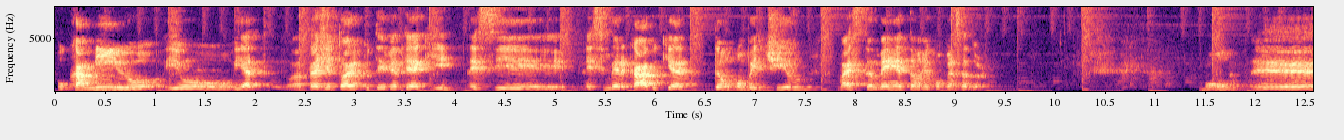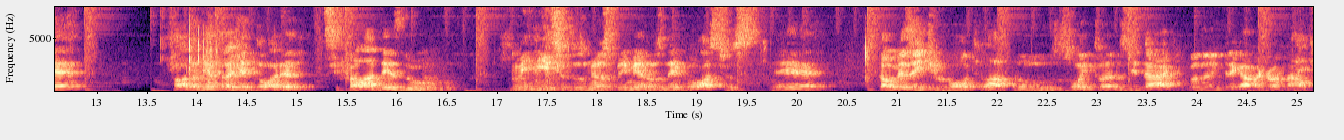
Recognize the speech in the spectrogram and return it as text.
o caminho e, o, e a, a trajetória que tu teve até aqui nesse, nesse mercado que é tão competitivo, mas também é tão recompensador? Bom, é... falar da minha trajetória, se falar desde o do início dos meus primeiros negócios, é, talvez a gente volte lá para os oito anos de idade, quando eu entregava jornal.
